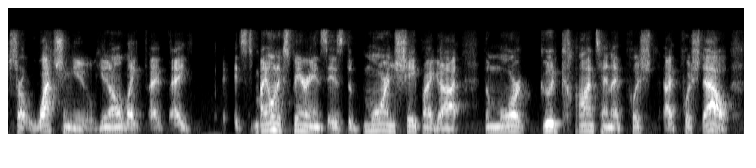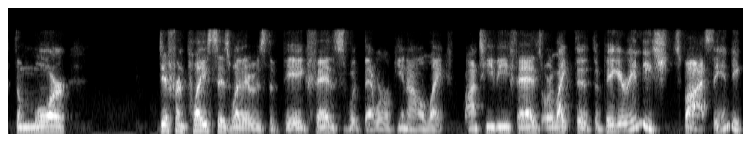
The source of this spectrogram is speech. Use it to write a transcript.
start watching you you know? Like I, I it's my own experience is the more in shape i got the more good content i pushed i pushed out the more different places whether it was the big feds that were you know like on tv feds or like the the bigger indie spots the indie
